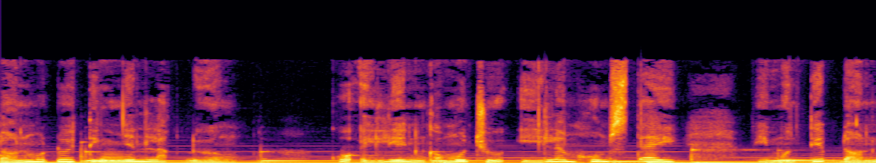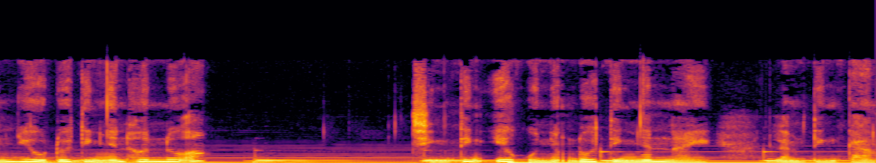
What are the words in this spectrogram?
đón một đôi tình nhân lạc đường. Cô ấy liền có một chủ ý làm homestay vì muốn tiếp đón nhiều đôi tình nhân hơn nữa. Chính tình yêu của những đôi tình nhân này làm tình cảm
